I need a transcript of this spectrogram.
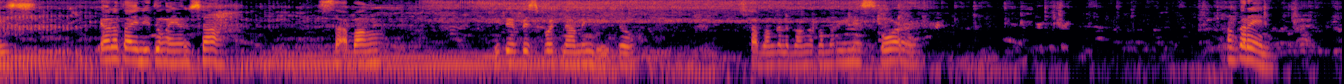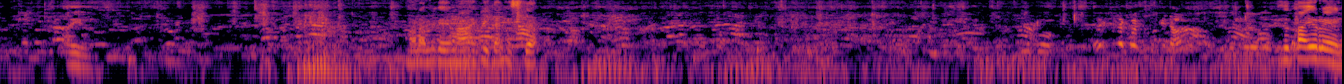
guys. Kaya na tayo dito ngayon sa Sabang. Dito yung passport namin dito. Sabang Kalabanga Camarines Store. Ang ka rin. Ayun. Marami kayong makakita ng isda. Isa tayo rin.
